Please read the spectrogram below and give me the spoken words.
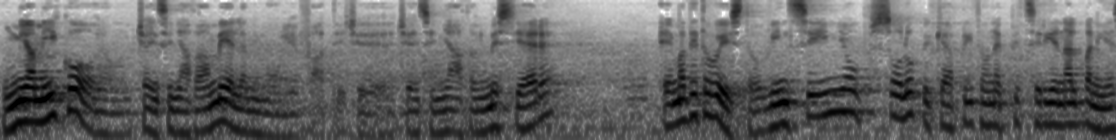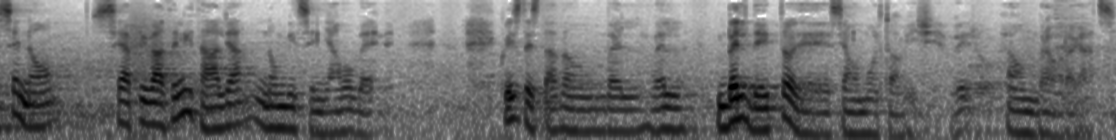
un mio amico ci ha insegnato a me e alla mia moglie, infatti, ci ha insegnato il mestiere e mi ha detto questo, vi insegno solo perché aprite una pizzeria in Albania, se no, se aprivate in Italia non vi insegniamo bene. Questo è stato un bel, bel, bel detto e siamo molto amici, è vero, è un bravo ragazzo.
